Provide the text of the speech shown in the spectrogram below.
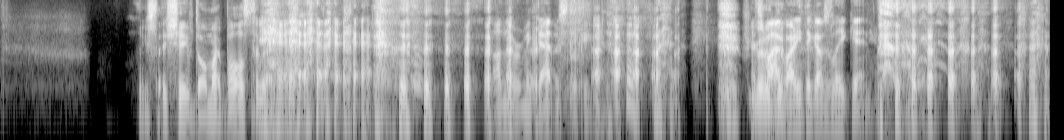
at least I shaved all my balls today. yeah. I'll never make that mistake again. That's why. do- Why do you think I was late getting here?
